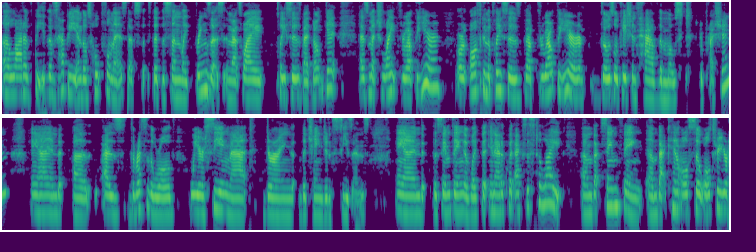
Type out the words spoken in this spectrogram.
a lot of the, those happy and those hopefulness that's that the sunlight brings us. And that's why places that don't get as much light throughout the year or often the places that throughout the year those locations have the most depression. And uh, as the rest of the world we are seeing that during the change in seasons. And the same thing of like the inadequate access to light um, that same thing um, that can also alter your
